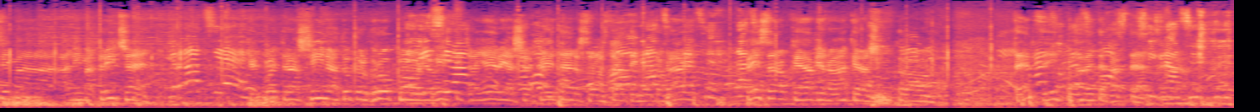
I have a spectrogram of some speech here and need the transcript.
Bellissima animatrice Grazie. che poi trascina tutto il gruppo, li ho visti già ieri a Schefeter, sono stati oh, molto grazie, bravi, grazie, grazie. pensano che abbiano anche raggiunto terzi, Terzo, avete fatto terzi? Sì, grazie.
